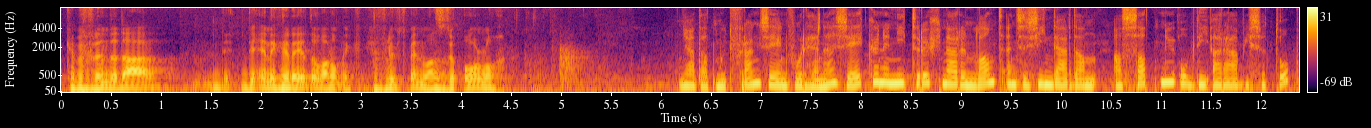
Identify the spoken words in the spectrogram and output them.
Ik heb vrienden daar. De, enige reden waarom ik gevlucht ben, was de oorlog. Ja, dat moet wrang zijn voor hen. Hè. Zij kunnen niet terug naar hun land en ze zien daar dan Assad nu op die Arabische top.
